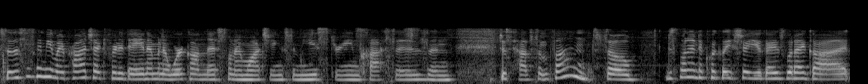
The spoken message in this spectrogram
So this is going to be my project for today and I'm going to work on this when I'm watching some Ustream classes and just have some fun. So just wanted to quickly show you guys what I got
